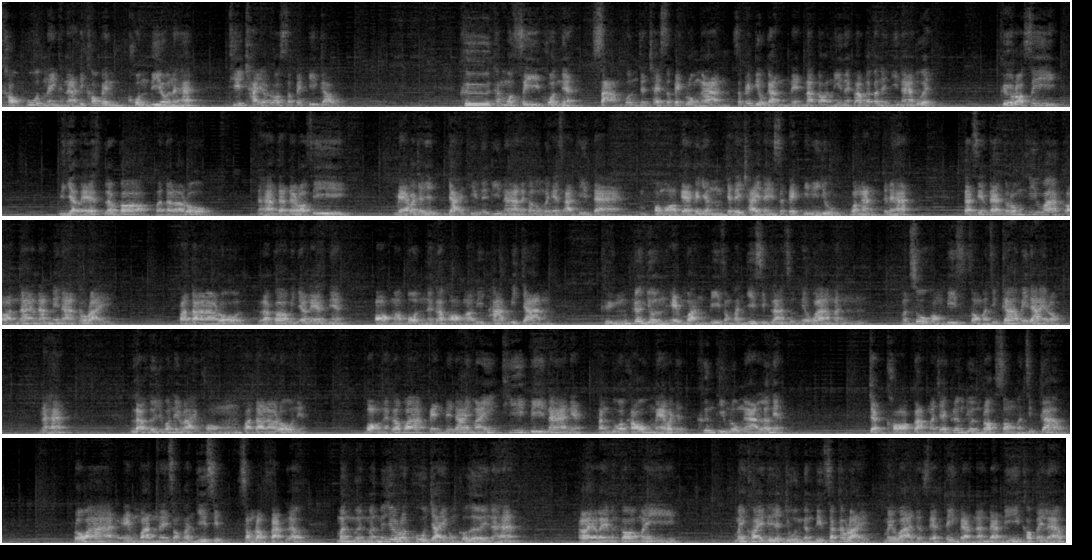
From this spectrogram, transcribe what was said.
เขาพูดในขณะที่เขาเป็นคนเดียวนะฮะ ที่ใช้รถสเปคปีเก่า คือทั้งหมด 4 คนเนี่ยสคนจะใช้สเปคโรงงานสเปคเดียวกันในณตอนนี้นะครับ แล้วก็ในปีหน้าด้วย คือรอซี่วิญญาเลสแล้วก็ปาตาราโรนะฮะแต่แต่รอซี่แม้ว่าจะย้ายทีมในปีหน้านะก็ลงไป SRT แต่ พ่อหมอแกก็ยังจะได้ใช้ในสเปคปีนี้อยู่ว่างั้นใช่ไหมฮะแต่เสียงแต่ตรงที่ว่าก่อนหน้านั้นไม่นานเท่าไหร่ควาตาราโรแล้วก็วินยาเลสเนี่ยออกมาบ่นนะครับออกมาวิพากษ์วิจารณ์ ถึงเครื่องยนต์ M1 ปี 2020 ล่าสุดเนี่ยว่ามันมันสู้ของปี 2019 ไม่ได้หรอกนะฮะแล้วโดยเฉพาะในรายของควาตาราโรเนี่ย บอกนะครับว่าเป็นไปได้ไหมที่ปีหน้าเนี่ยทั้งตัวเขาแม้ว่าจะขึ้นทีมโรงงานแล้วเนี่ยจะขอกลับมาใช้เครื่องยนต์บล็อก 2019 เพราะว่า M1 ใน 2020สำหรับแฟบแล้วมันเหมือนมันไม่ใช่รถคู่ใจของเขาเลยนะฮะอะไรอะไรมันก็ไม่ไม่ค่อยที่จะจูนกันติดสักเท่าไหร่ ไม่ว่าจะเซตติ้งแบบนั้นแบบนี้เข้าไปแล้ว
